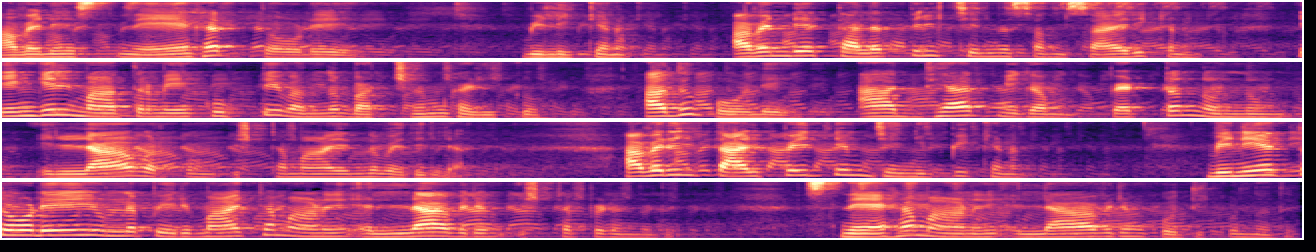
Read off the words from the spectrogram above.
അവനെ സ്നേഹത്തോടെ വിളിക്കണം. അവന്റെ തലത്തിൽ ചെന്ന് സംസാരിക്കണം. എങ്കിൽ മാത്രമേ കുട്ടി വന്ന് ഭക്ഷണം കഴിക്കൂ. അതുപോലെ ആധ്യാത്മികം പെട്ടെന്നൊന്നും എല്ലാവർക്കും ഇഷ്ടമായെന്ന് വരില്ല. അവരിൽ താല്പര്യം ജനിപ്പിക്കണം. വിനയത്തോടെയുള്ള പെരുമാറ്റമാണ് എല്ലാവരും ഇഷ്ടപ്പെടുന്നത്. സ്നേഹമാണ് എല്ലാവരും കൊതിക്കുന്നത്.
